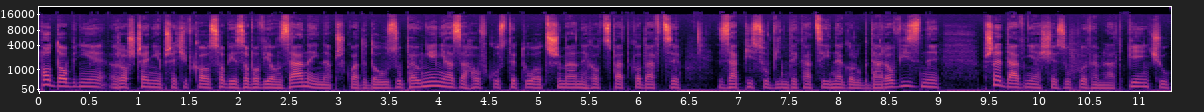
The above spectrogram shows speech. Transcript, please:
Podobnie roszczenie przeciwko osobie zobowiązanej np. do uzupełnienia zachowku z tytułu otrzymanych od spadkodawcy zapisu windykacyjnego lub darowizny przedawnia się z upływem lat pięciu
